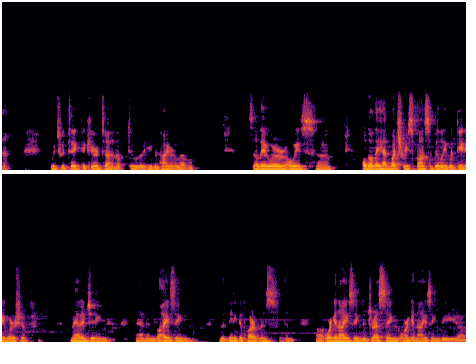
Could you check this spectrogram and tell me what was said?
which would take the kirtan up to an even higher level. So they were always, uh, although they had much responsibility with deity worship, managing and advising the deity departments and uh, organizing the dressing, organizing the uh,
